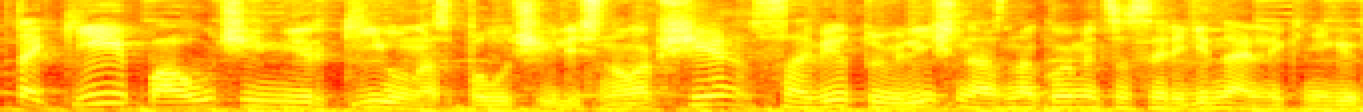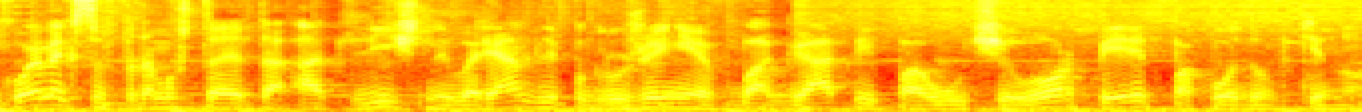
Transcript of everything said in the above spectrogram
Вот такие паучьи мирки у нас получились. Но вообще советую лично ознакомиться с оригинальной книгой комиксов, потому что это отличный вариант для погружения в богатый паучий лор перед походом в кино.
